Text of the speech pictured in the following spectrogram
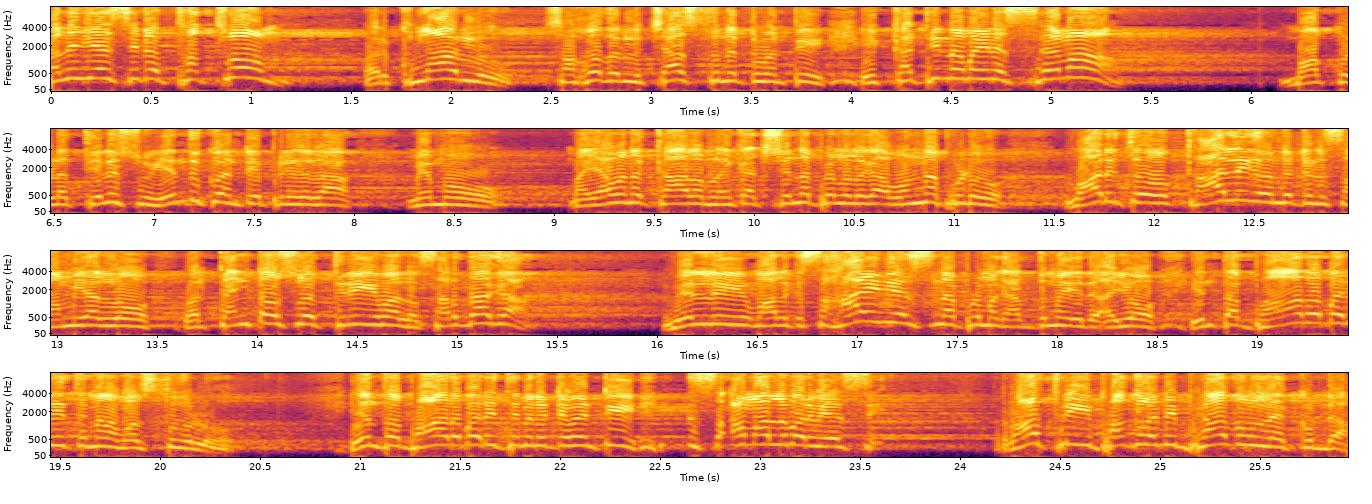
పనిచేసే తత్వం వారి కుమారులు సహోదరులు చేస్తున్నటువంటి ఈ కఠినమైన శ్రమ మాకు కూడా తెలుసు. ఎందుకంటే ప్రియులరా మేము మా యవన కాలంలో ఇంకా చిన్నపిల్లలుగా ఉన్నప్పుడు వారితో ఖాళీగా ఉన్నటువంటి సమయాల్లో వారి టెంట్ హౌస్లో తిరిగి వాళ్ళు సరదాగా వెళ్ళి వాళ్ళకి సహాయం చేసినప్పుడు మాకు అర్థమయ్యేది అయ్యో ఇంత భారభరితమైన వస్తువులు ఇంత భారభరితమైనటువంటి సామాన్లు వారు వేసి రాత్రి పగలని భేదం లేకుండా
